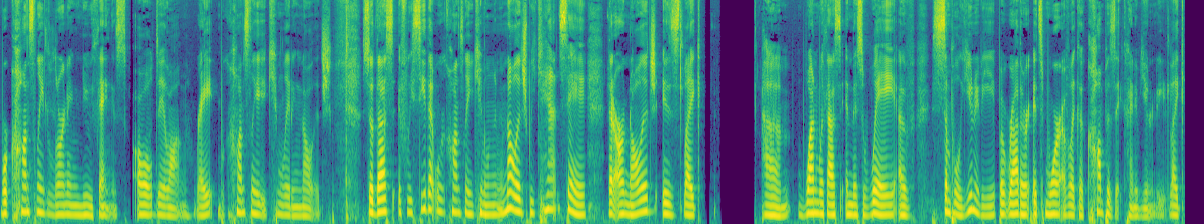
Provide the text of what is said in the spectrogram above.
we're constantly learning new things all day long, right? We're constantly accumulating knowledge. So, thus, if we see that we're constantly accumulating knowledge, we can't say that our knowledge is like um, one with us in this way of simple unity, but rather it's more of like a composite kind of unity. Like,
